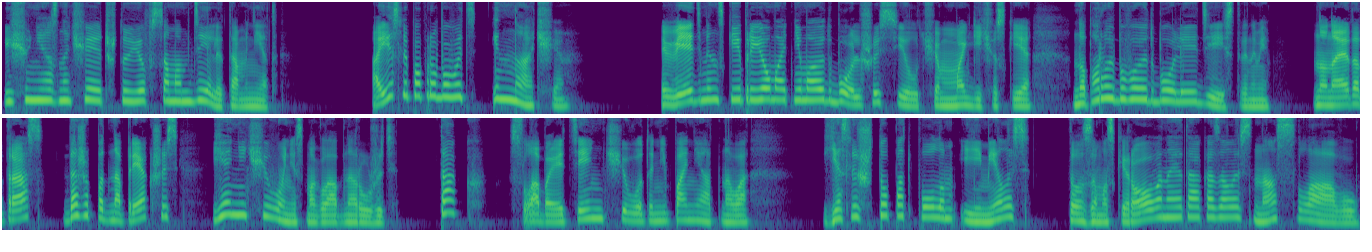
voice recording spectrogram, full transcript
еще не означает, что ее в самом деле там нет. А если попробовать иначе? Ведьминские приемы отнимают больше сил, чем магические, но порой бывают более действенными. Но на этот раз, даже поднапрягшись, я ничего не смогла обнаружить. Так, слабая тень чего-то непонятного. Если что под полом и имелось, то замаскировано это оказалось на славу.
